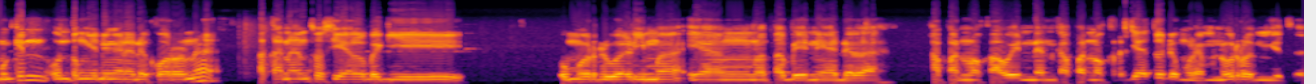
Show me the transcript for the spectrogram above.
Mungkin untungnya dengan ada corona, tekanan sosial bagi umur 25 yang notabene adalah kapan lo kawin dan kapan lo kerja tuh udah mulai menurun gitu.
